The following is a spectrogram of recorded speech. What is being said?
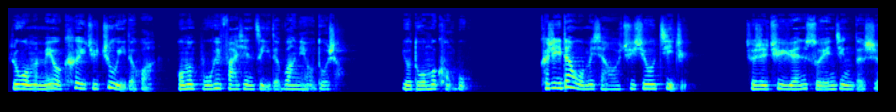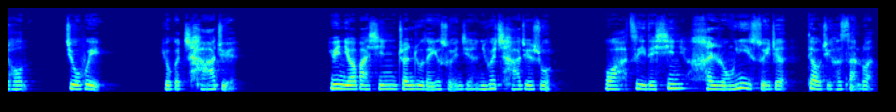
如果我们没有刻意去注意的话，我们不会发现自己的妄念有多少，有多么恐怖。可是，一旦我们想要去修寂止，就是去圆所缘境的时候，就会有个察觉，因为你要把心专注在一个所缘境上，你会察觉说，哇，自己的心很容易随着调举和散乱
